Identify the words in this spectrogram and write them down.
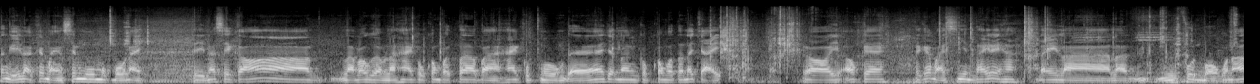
Có nghĩa là các bạn sẽ mua một bộ này thì nó sẽ có, là bao gồm là hai cục converter và hai cục nguồn để cho nên cục converter nó chạy. Rồi, ok. Thì các bạn sẽ nhìn thấy đây ha. Đây là là full bộ của nó.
